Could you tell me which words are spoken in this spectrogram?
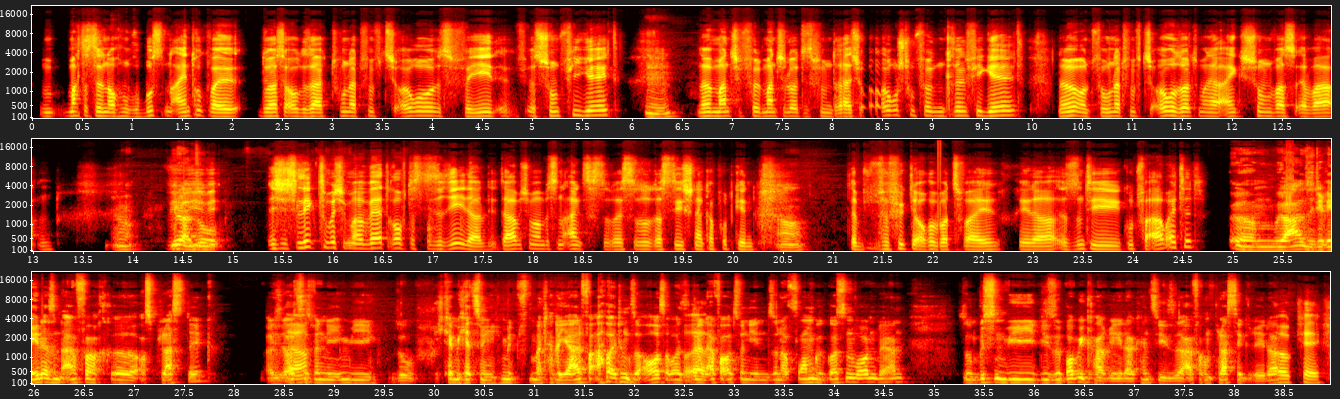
macht das dann auch einen robusten Eindruck, weil du hast ja auch gesagt, 150 Euro ist für je, ist schon viel Geld. Mhm. Ne, manche, für manche Leute ist 35 Euro schon für einen Grill viel Geld. Ne, und für 150 Euro sollte man ja eigentlich schon was erwarten. Ja. Wie, ja, also, wie, ich, ich lege zum Beispiel mal Wert drauf, dass diese Räder, da habe ich immer ein bisschen Angst, weißt du, dass die schnell kaputt gehen. ja. Der verfügt ja auch über zwei Räder. Sind die gut verarbeitet? Ähm, ja, also die Räder sind einfach äh, aus Plastik. Also Ja. aus, als wenn die irgendwie so, ich kenne mich jetzt nicht mit Materialverarbeitung so aus, aber es sieht Ja. halt einfach aus, wenn die in so einer Form gegossen worden wären. So ein bisschen wie diese Bobbycar-Räder, kennst du diese einfachen Plastikräder? Okay.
